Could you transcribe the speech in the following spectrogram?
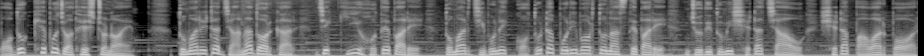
পদক্ষেপও যথেষ্ট নয়। তোমার এটা জানা দরকার যে কি হতে পারে, তোমার জীবনে কতটা পরিবর্তন আসতে পারে যদি তুমি সেটা চাও, সেটা পাওয়ার পর।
